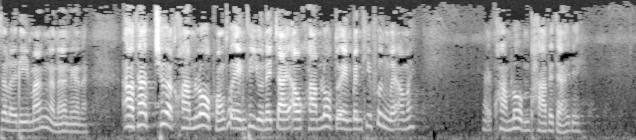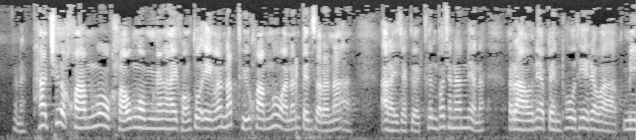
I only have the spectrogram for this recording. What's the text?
ซะเลยดีมั้งอะนะเนี่ยนะอ้าวถ้าเชื่อความโลภของตัวเองที่อยู่ในใจเอาความโลภตัวเองเป็นที่พึ่งเลยเอาไหมความโลภมันพาไปแต่ให้ดีนะถ้าเชื่อความโง่เขลางมงายของตัวเองแล้วนับถือความโง่อันนั้นเป็นสารณะอะไรจะเกิดขึ้น เพราะฉะนั้นเนี่ยนะเราเนี่ยเป็นผู้ที่เรียกว่ามี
